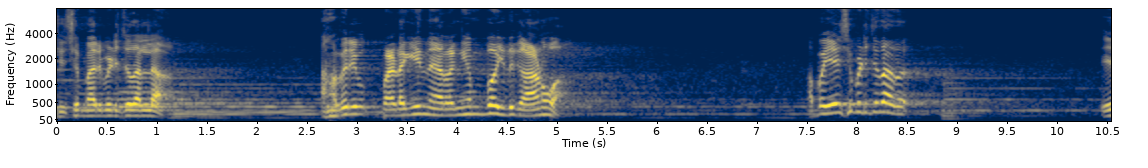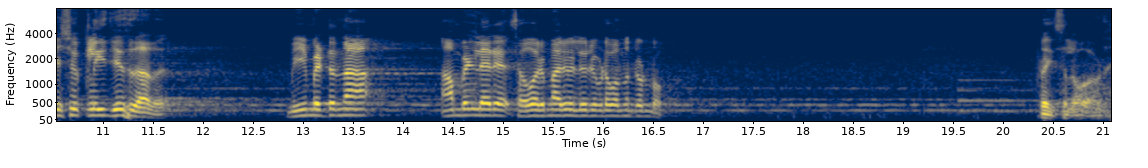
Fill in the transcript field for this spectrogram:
ശിഷ്യന്മാർ പിടിച്ചതല്ല. അവർ പടകിൽ നിന്ന് ഇറങ്ങുമ്പോൾ ഇത് കാണുക അപ്പൊ യേശു പിടിച്ചതാ അത്. യേശു ക്ലീൻ ചെയ്തതാണ്. മീൻ വെട്ടുന്ന ആമ്പിള്ളേര് സഹോദരന്മാരും എല്ലാവരും ഇവിടെ വന്നിട്ടുണ്ടോ? പ്രൈസ് ലോഡ്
